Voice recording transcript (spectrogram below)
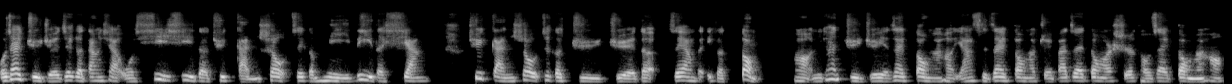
我在咀嚼这个当下，我细细的去感受这个米粒的香，去感受这个咀嚼的这样的一个动啊。你看咀嚼也在动啊哈，牙齿在动啊，嘴巴在动啊，舌头在动啊哈。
